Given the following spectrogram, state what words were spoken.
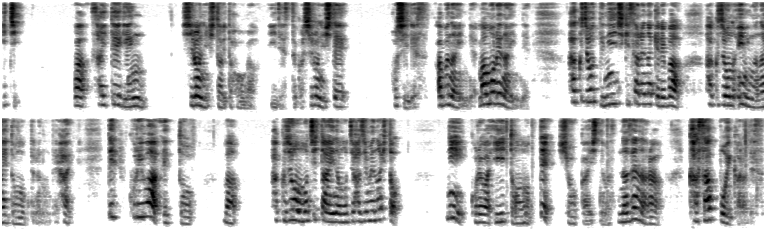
1は最低限白にしといた方がいいですというか白にしてほしいです。危ないんで守れないんで。白状って認識されなければ白状の意味がないと思ってるのではい。でこれはえっとまあ白状を持ちたいな持ち始めの人にこれはいいと思って紹介してます。なぜなら傘っぽいからです。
